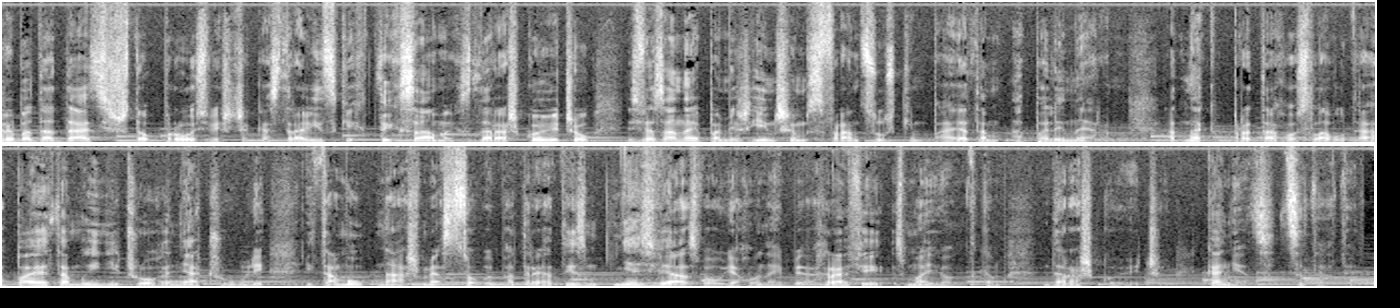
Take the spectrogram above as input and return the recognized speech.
Трэба дадаць, што прозвішча кастравіцкіх тых самых з дарашковічаў звязанае паміж іншым з французскім паэтам апалінерам. Аднак пра таго славутага паэта мы нічога не чулі і таму наш мясцовы патрыятызм не звязваў ягонай біяграфіі з маёнткам дарашковічы. Канец цытаты.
